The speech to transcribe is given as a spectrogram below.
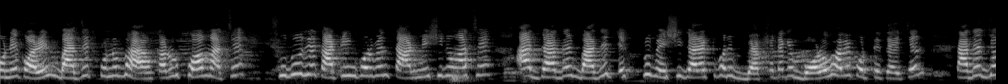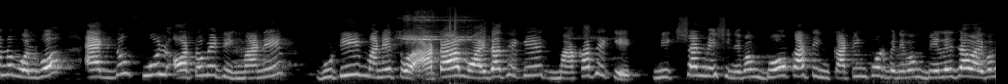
মনে করেন বাজেট কোনো কারোর কম আছে, শুধু যে কাটিং করবেন তার মেশিনও আছে, আর যাদের বাজেট একটু বেশি, যারা একটুখানি ব্যবসাটাকে বড়ভাবে করতে চাইছেন, তাদের জন্য বলব একদম ফুল অটোমেটিক মানে রুটি মানে তো আটা, ময়দা থেকে, মাখা থেকে মিক্সার মেশিন এবং ডো কাটিং কাটিং করবেন এবং বেলে যাওয়া এবং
